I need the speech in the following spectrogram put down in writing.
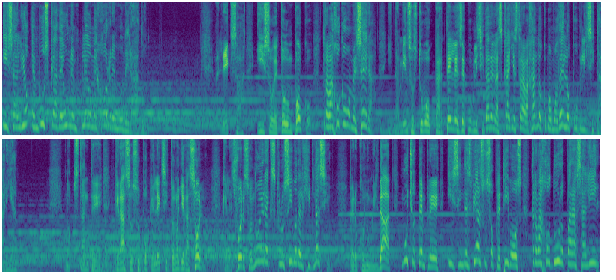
y salió en busca de un empleo mejor remunerado. Alexa hizo de todo un poco, trabajó como mesera y también sostuvo carteles de publicidad en las calles trabajando como modelo publicitaria. No obstante, Grasso supo que el éxito no llega solo, que el esfuerzo no era exclusivo del gimnasio, pero con humildad, mucho temple y sin desviar sus objetivos, trabajó duro para salir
